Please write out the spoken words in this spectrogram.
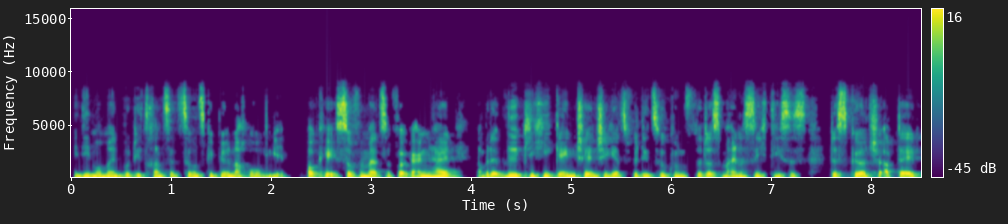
in dem Moment, wo die Transaktionsgebühren nach oben gehen. Okay, so viel mehr zur Vergangenheit, aber der wirkliche Gamechanger jetzt für die Zukunft wird aus meiner Sicht dieses das Scourge-Update,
